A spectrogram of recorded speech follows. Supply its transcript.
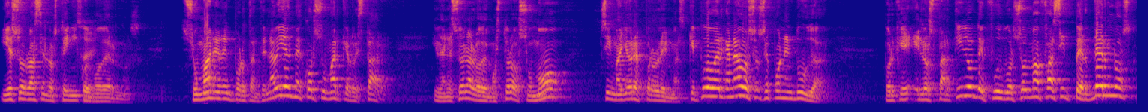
Y eso lo hacen los técnicos Sí. modernos. Sumar era importante. En la vida es mejor sumar que restar. Y Venezuela lo demostró. Sumó sin mayores problemas. Que pudo haber ganado, eso se pone en duda. Porque en los partidos de fútbol son más fácil perderlos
